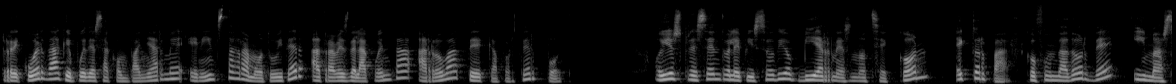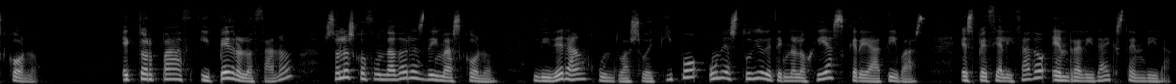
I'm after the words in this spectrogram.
Recuerda que puedes acompañarme en Instagram o Twitter a través de la cuenta arroba tecaporterpod. Hoy os presento el episodio Viernes Noche con Héctor Paz, cofundador de Imascono. Héctor Paz y Pedro Lozano son los cofundadores de Imascono. Lideran junto a su equipo un estudio de tecnologías creativas especializado en realidad extendida.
